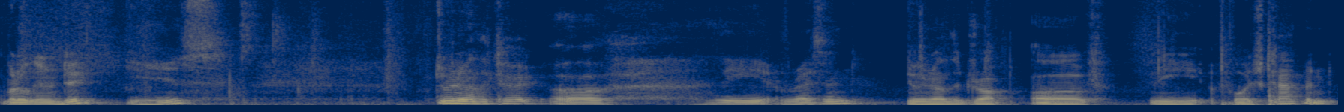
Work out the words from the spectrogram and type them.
what I'm going to do is do another coat of the resin do another drop of the forged carbon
